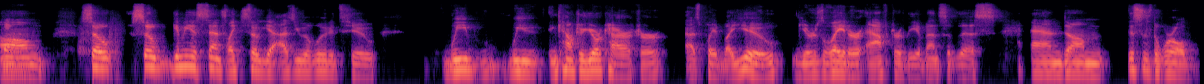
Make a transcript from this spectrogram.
Yeah. Um, so so give me a sense, like so yeah, as you alluded to, we we encounter your character as played by you years later after the events of this, and um, this is the world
